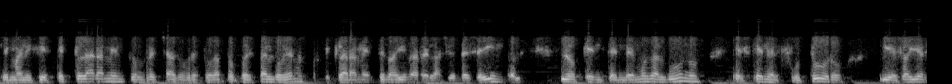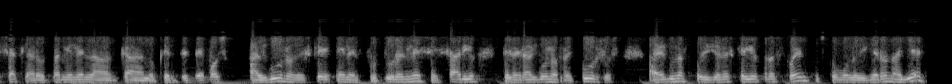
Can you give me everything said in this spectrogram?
que manifieste claramente un rechazo frente a una propuesta del gobierno, porque claramente no hay una relación de ese índole. Lo que entendemos algunos es que en el futuro y eso ayer se aclaró también en la bancada. Lo que entendemos algunos es que en el futuro es necesario tener algunos recursos. Hay algunas posiciones que hay otras fuentes, como lo dijeron ayer,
